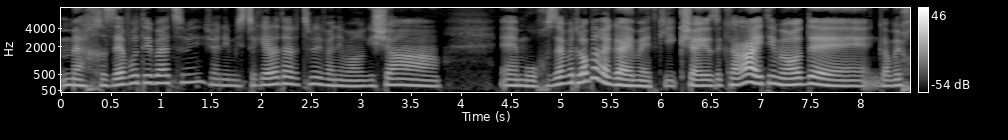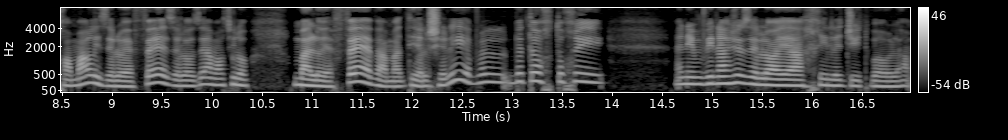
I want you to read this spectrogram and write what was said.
מאכזב אותי בעצמי, שאני מסתכלת על עצמי ואני מרגישה אה, מאוכזבת, לא ברגע האמת, כי כשזה קרה הייתי מאוד, אה, גם מישהו אמר לי, זה לא יפה, זה לא זה, אמרתי לו, מה לא יפה, ועמדתי על שלי, אבל בתוך תוכי אני מבינה שזה לא היה הכי לג'יט בעולם.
